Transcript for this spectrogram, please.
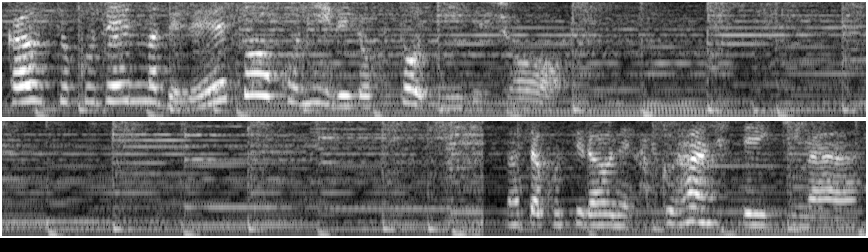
使う直前まで冷凍庫に入れておくといいでしょう。またこちらをね攪拌していきます。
